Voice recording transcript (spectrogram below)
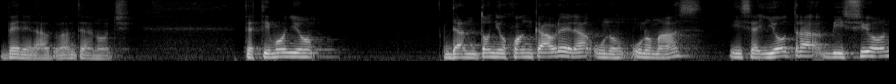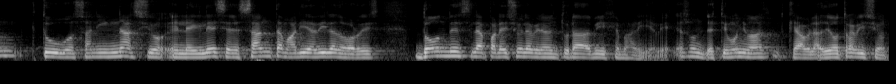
venerar durante la noche. Testimonio de Antonio Juan Cabrera, uno, uno más, dice, y otra visión tuvo San Ignacio en la iglesia de Santa María de Viladordis, donde se le apareció la bienaventurada Virgen María. Es un testimonio más que habla de otra visión,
